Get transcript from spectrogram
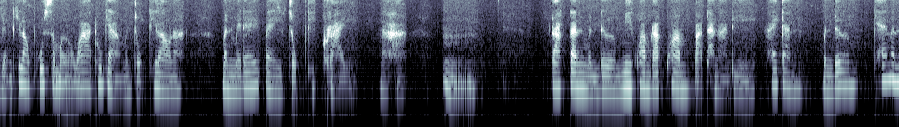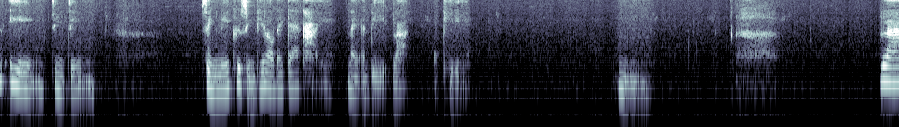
อย่างที่เราพูดเสมอว่าทุกอย่างมันจบที่เรานะ มันไม่ได้ไปจบที่ใครนะคะ อืม รักกันเหมือนเดิม มีความรักความปรารถนาดี ให้กันเหมือนเดิม แค่นั้นเองจริง ๆ สิ่งนี้คือสิ่งที่เราได้แก้ไขในอดีตละ โอเค และ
